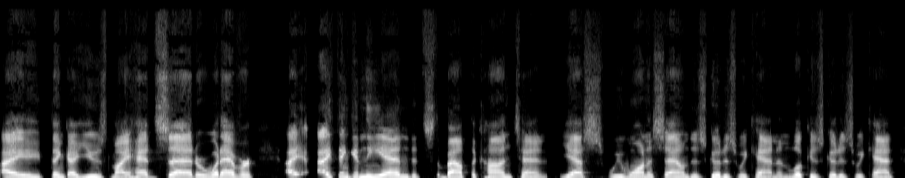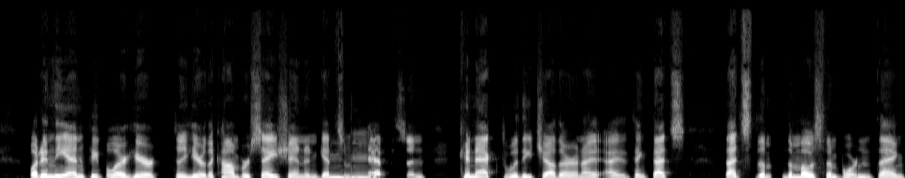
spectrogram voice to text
i think i used my headset or whatever i i think in the end it's about the content yes we want to sound as good as we can and look as good as we can but in the end people are here to hear the conversation and get some Mhm. tips and connect with each other and i i think that's that's the the most important thing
